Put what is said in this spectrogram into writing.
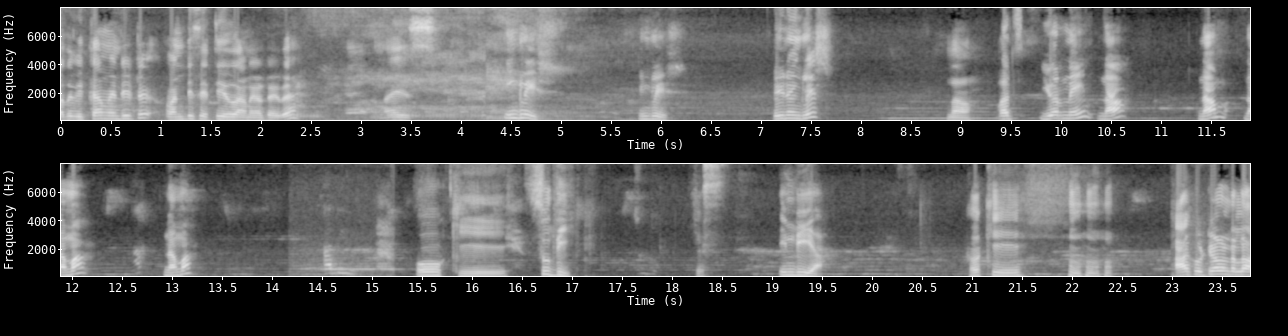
അത് വിൽക്കാൻ വേണ്ടിയിട്ട് വണ്ടി സെറ്റ് ചെയ്തതാണ് കേട്ടോ ഇത്. Nice English English do know English? No. What's your name? Na? Nam? Nama? Nama? Abhi. Okay. Sudhi. Yes. India okay ആ കുട്ടികളുണ്ടല്ലോ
